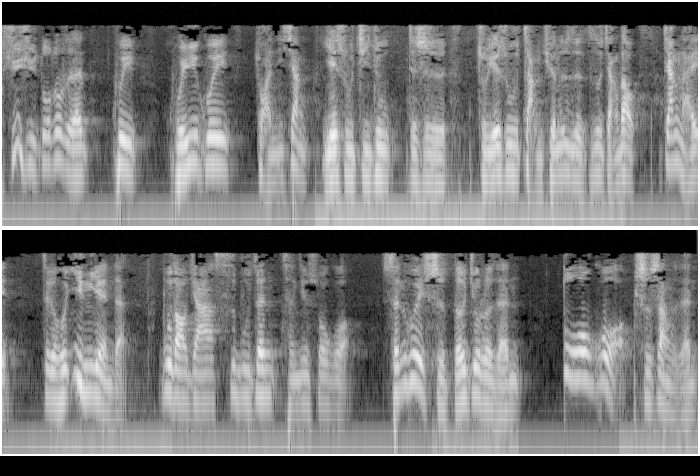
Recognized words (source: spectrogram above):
许许多多的人会回归转向耶稣基督。这是主耶稣掌权的日子，是讲到将来这个会应验的。布道家斯布真曾经说过。神会使得救的人多过世上的人。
